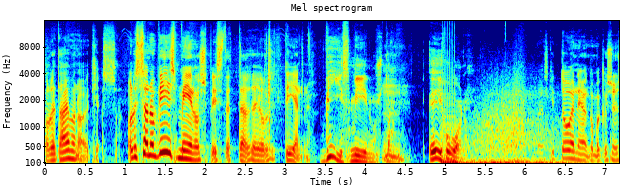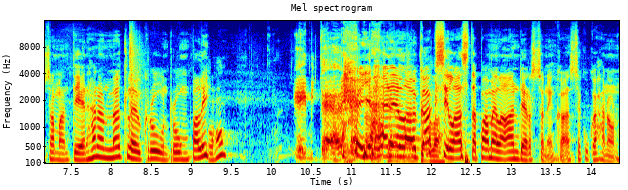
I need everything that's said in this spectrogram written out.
Olet aivan oikeassa. Olisi saanut viisi miinuspistettä, jos ei olisi tiennyt. Viisi miinusta. Mm. Ei huono. Myöskin toinen, jonka mä kysyn saman tien. Hän on Mötley Cruen rumpali. Oho. Ei mitään. Ja hänellä on kaksi lasta Pamela Andersonin kanssa. Kuka hän on?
